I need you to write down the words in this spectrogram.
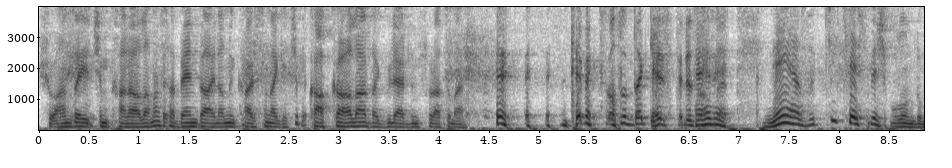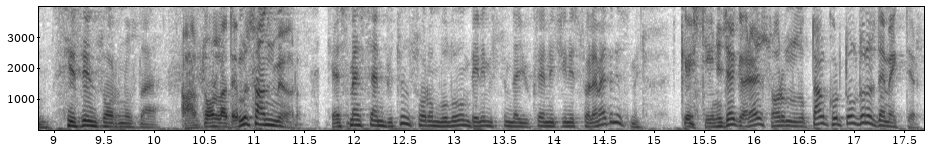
Şu anda içim kan ağlamasa ben de aynanın karşısına geçip kahkahalarla gülerdim suratıma Demek sonunda kestiniz. onu. Evet ne yazık ki kesmiş bulundum sizin zorunuzla Aa, zorladığımı sanmıyorum. Kesmezsem bütün sorumluluğun benim üstümde yükleneceğini söylemediniz mi? Kestiğinize göre sorumluluktan kurtuldunuz demektir.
